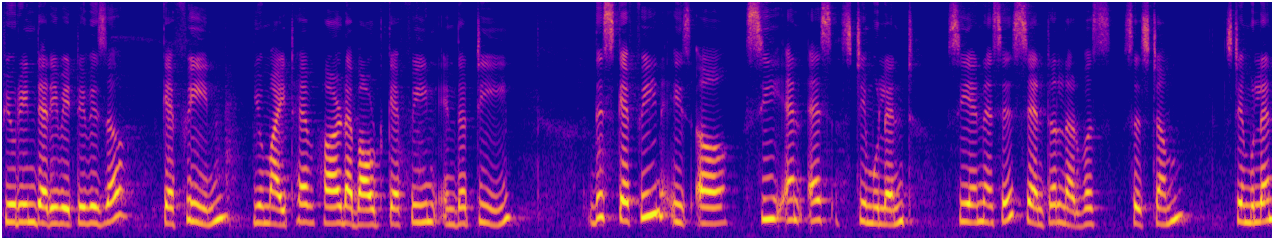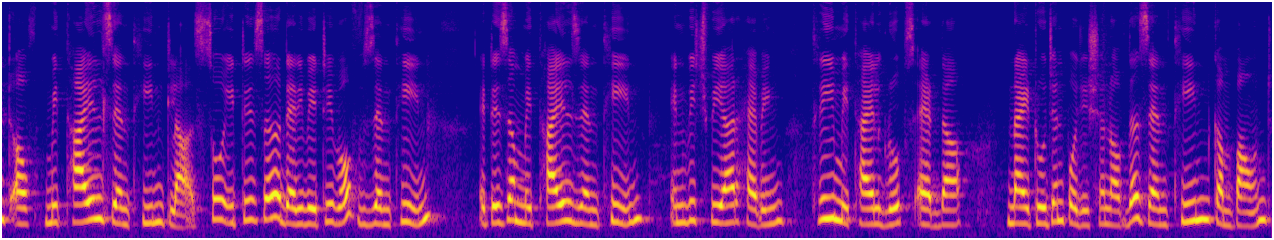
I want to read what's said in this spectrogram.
purine derivative is a caffeine. You might have heard about caffeine in the tea. This caffeine is a CNS stimulant. CNS is central nervous system stimulant of methyl xanthine class. So, it is a derivative of xanthine it is a methyl xanthine in which we are having 3 methyl groups at the nitrogen position of the xanthine compound.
